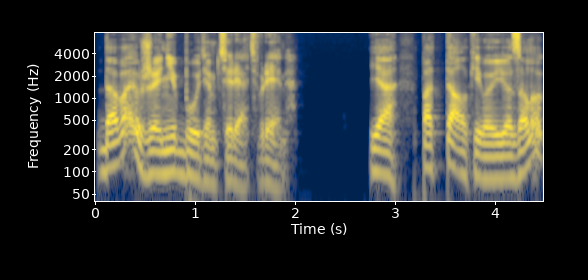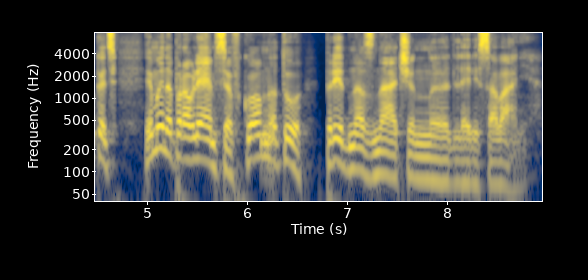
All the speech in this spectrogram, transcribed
Давай уже не будем терять время. Я подталкиваю ее за локоть, и мы направляемся в комнату, предназначенную для рисования.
